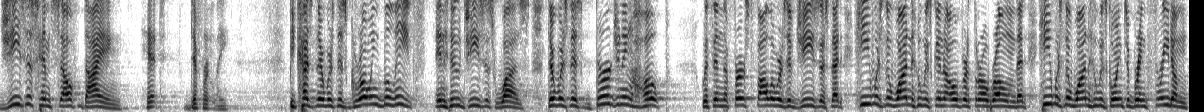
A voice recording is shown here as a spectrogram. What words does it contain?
Jesus himself dying hit differently. Because there was this growing belief in who Jesus was, there was this burgeoning hope within the first followers of Jesus that he was the one who was going to overthrow Rome, that he was the one who was going to bring freedom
